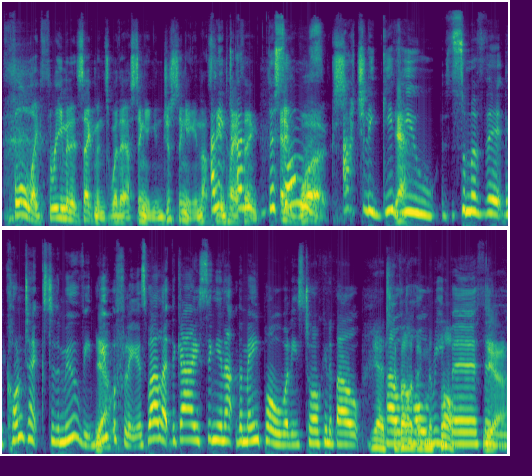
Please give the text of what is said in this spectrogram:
Full like three minute segments where they are singing and just singing, and that's the it- entire thing. the songs and it works. actually give Yeah. you some of the, the context to the movie Yeah. beautifully as well. Like the guy singing at the maypole when he's talking about Yeah, it's how the whole the rebirth and, Yeah.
